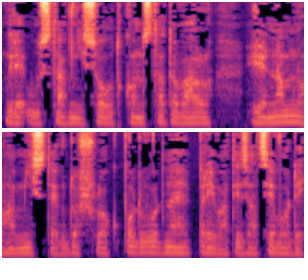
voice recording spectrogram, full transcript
kde ústavní soud konstatoval, že na mnoha místech došlo k podvodné privatizaci vody.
